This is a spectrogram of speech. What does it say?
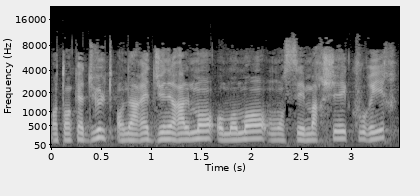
En tant qu'adulte, on arrête généralement au moment où on sait marcher, courir,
